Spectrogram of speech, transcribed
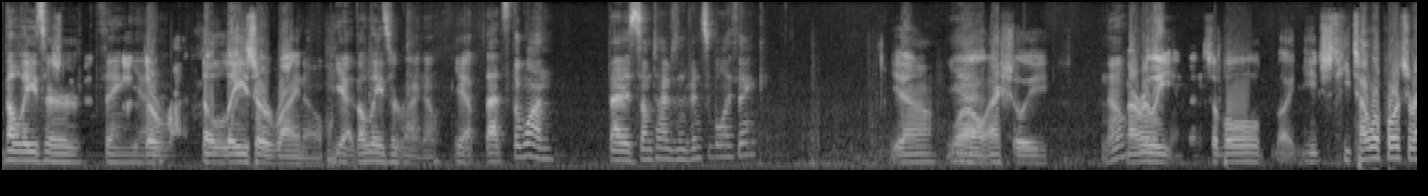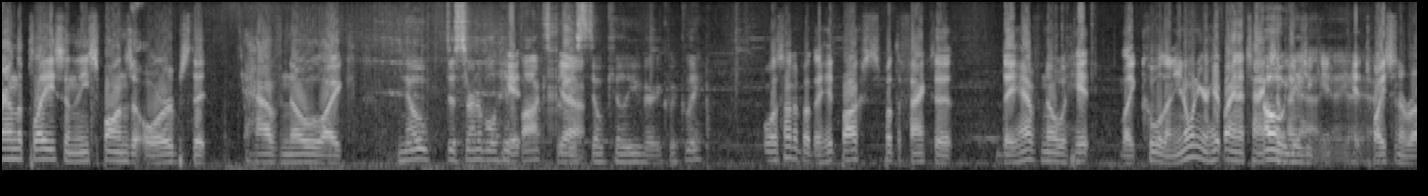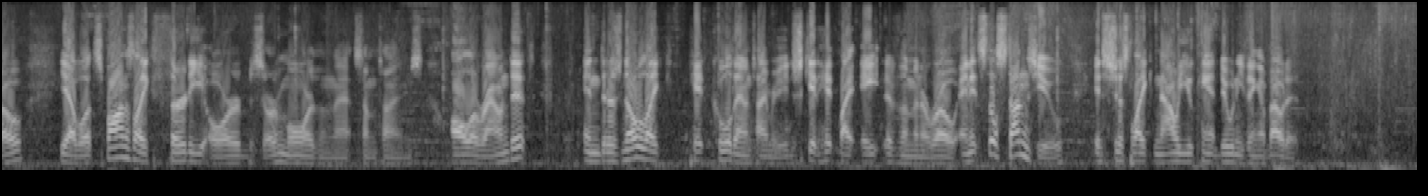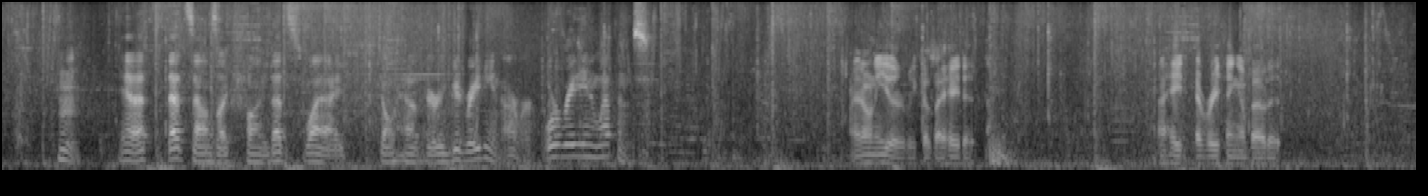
The laser thing, yeah. the the laser rhino? Yeah, the laser rhino. Yep, that's the one. That is sometimes invincible, I think. Yeah. Yeah. Well, actually, No? not really invincible. Like he just he teleports around the place and then he spawns orbs that have no like. No discernible Hit- hitbox, but yeah. they still kill you very quickly. Well, it's not about the hitbox. It's about the fact that they have no hit like cooldown. You know when you're hit by an attack, Oh, sometimes yeah, you can't yeah, hit twice in a row. Yeah. Well, it spawns like 30 orbs or more than that sometimes all around it, and there's no like hit cooldown timer. You just get hit by eight of them in a row, and it still stuns you. It's just like now you can't do anything about it. Hmm. Yeah, that, that sounds like fun. That's why I don't have very good radiant armor or radiant weapons. I don't either because I hate it. I hate everything about it.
